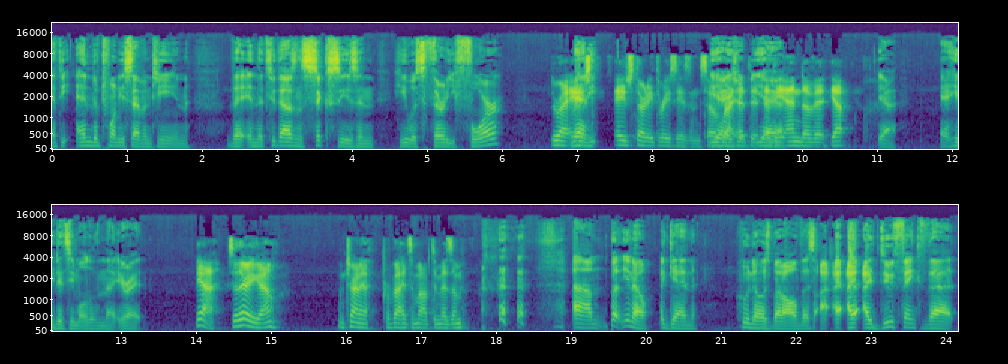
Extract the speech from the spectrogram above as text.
at the end of 2017, that in the 2006 season he was 34. Right, Man, he, age 33 season. So yeah, right at, the, yeah, at yeah. the end of it. Yep. Yeah. yeah. He did seem older than that. You're right. Yeah. So there you go. I'm trying to provide some optimism. um, but you know, again, who knows about all this? I I, I do think that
